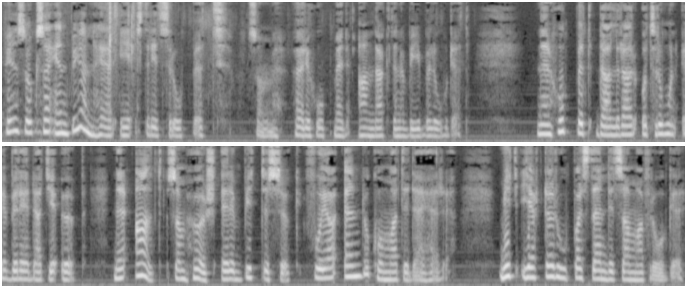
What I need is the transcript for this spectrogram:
Det finns också en bön här i stridsropet som hör ihop med andakten och bibelordet. När hoppet dallrar och tron är beredd att ge upp, när allt som hörs är en bitter suck, får jag ändå komma till dig, Herre. Mitt hjärta ropar ständigt samma frågor.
